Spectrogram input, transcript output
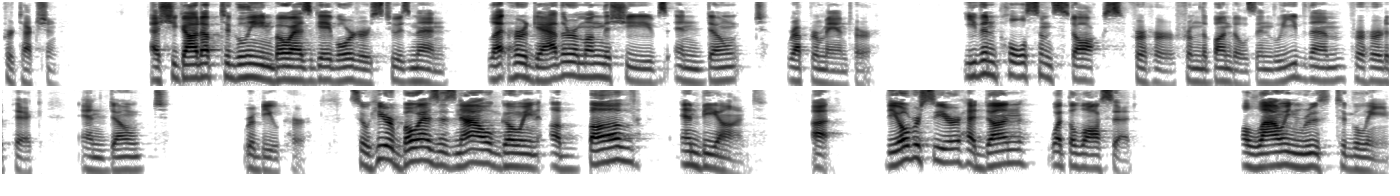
protection. As she got up to glean, Boaz gave orders to his men Let her gather among the sheaves and don't reprimand her. Even pull some stalks for her from the bundles and leave them for her to pick, and don't rebuke her. So here, Boaz is now going above and beyond. Uh, the overseer had done what the law said, allowing Ruth to glean.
